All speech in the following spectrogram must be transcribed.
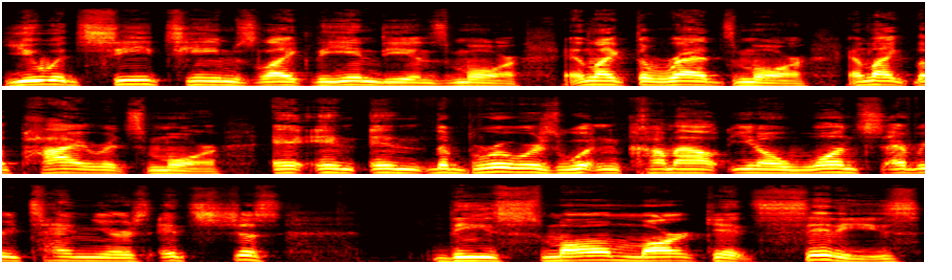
you would see teams like the Indians more, and like the Reds more, and like the Pirates more, and, and, and the Brewers wouldn't come out, you know, once every 10 years. It's just these small market cities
